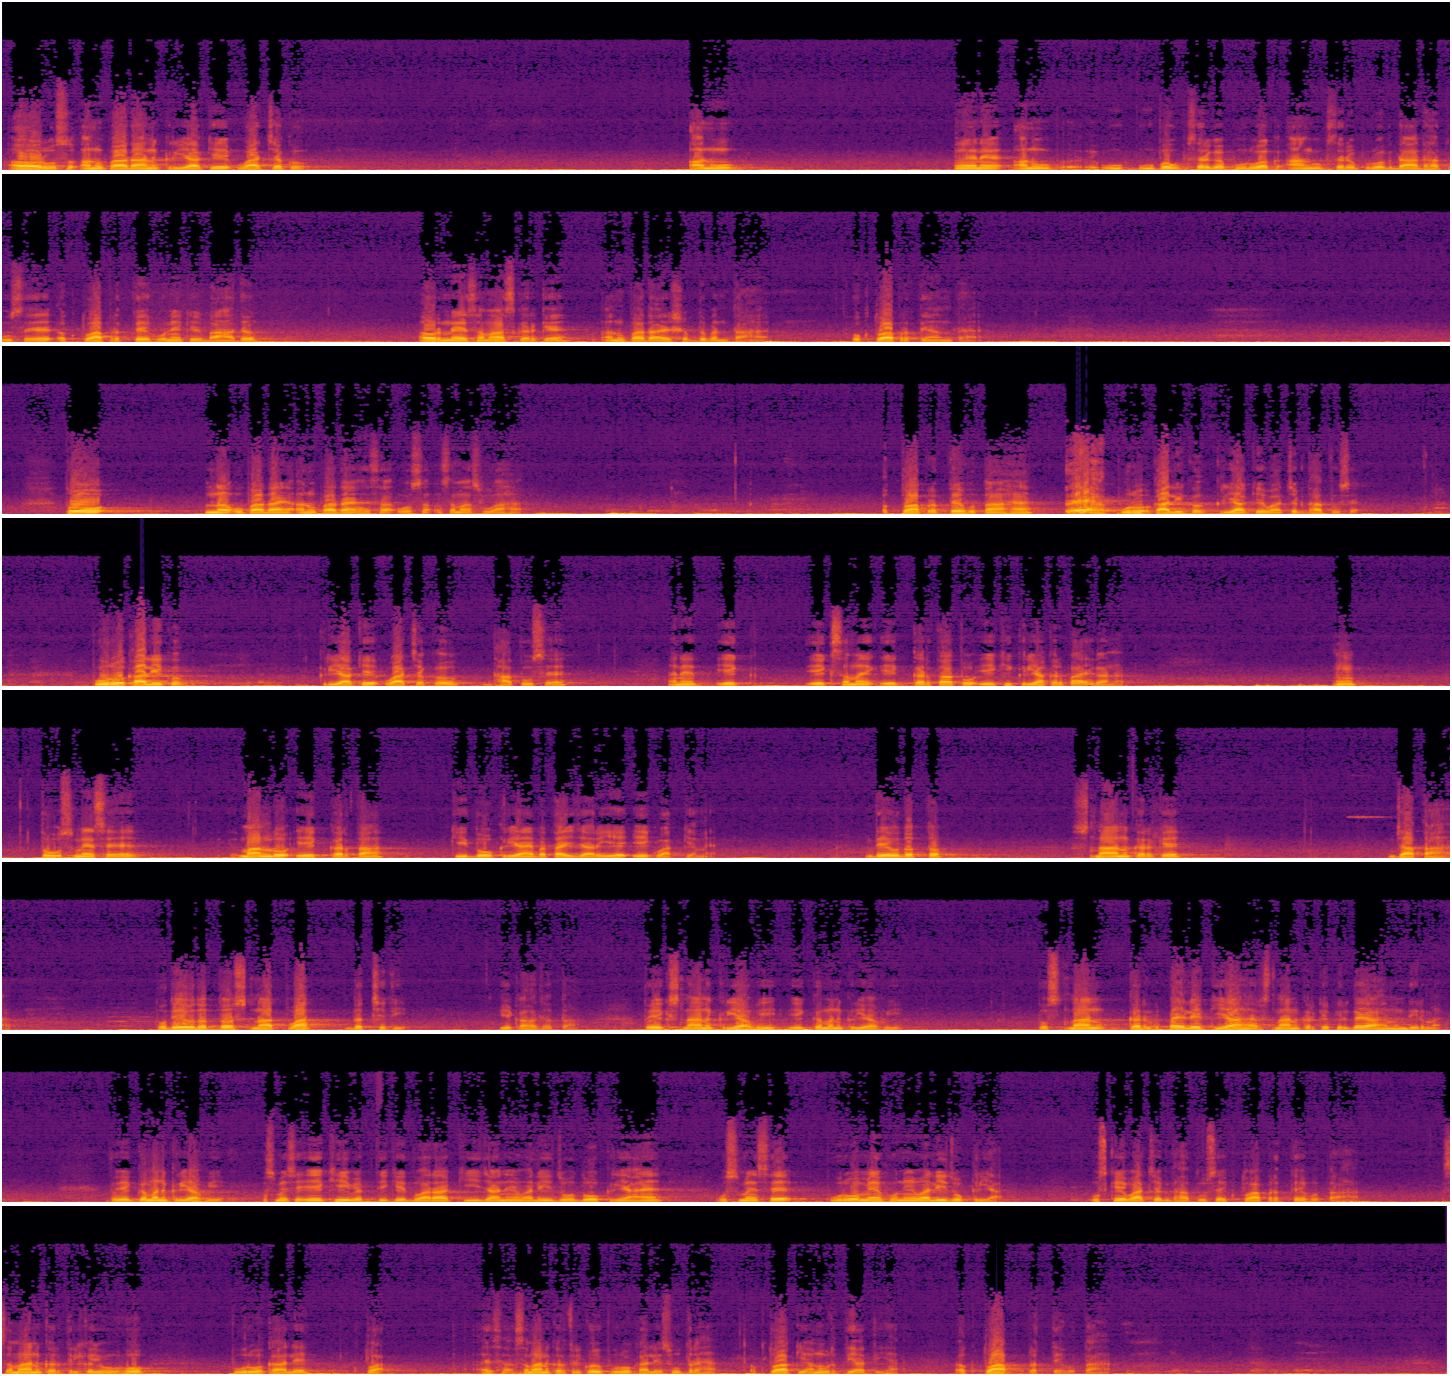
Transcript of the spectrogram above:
और उस अनुपादान क्रिया के वाचक अनु, यानी अनु उप उपसर्ग पूर्वक आंग उपसर्ग पूर्वक दा धातु से अक्वा प्रत्यय होने के बाद और नए समास करके अनुपादाय शब्द बनता है, उक्त्वा प्रत्यंत है। तो न उपादाय, अनुपादाय, ऐसा वो समास हुआ है। प्रत्यय होता है पूर्वकालिक क्रिया के वाचक धातु से। पूर्वकालिक क्रिया के वाचक धातु से, यानी एक एक समय एक करता तो एक ही क्रिया कर पाएगा ना? हम्म? तो उसमें से मान लो एक कर्ता की दो क्रियाएँ बताई जा रही है एक वाक्य में। देवदत्त स्नान करके जाता है। तो देवदत्त स्नात्वा गच्छति, ये कहा जाता तो एक स्नान क्रिया हुई, एक गमन क्रिया हुई। तो स्नान कर, पहले किया है और स्नान करके फिर गया है मंदिर में। तो एक गमन क्रिया हुई। उसमें से एक ही व्यक्ति के द्वारा की जाने वाली जो दो क्रियाएँ उसमें से पूर्व में होने वाली जो क्रिया, उसके वाचक धातु से त्वा प्रत्यय होता है। समान कर्तिको हो पूर्व काले त्वा। ऐसा, समान कर्तिको पूर्व काले सूत्र है त्वा की अनुवृत्ति आती है अक्वा प्रत्यय होता है।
